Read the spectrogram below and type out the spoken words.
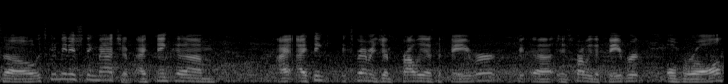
So it's going to be an interesting matchup. I think um, I, I, think Experiment Jund probably has the favor. Uh, is probably the favorite overall,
